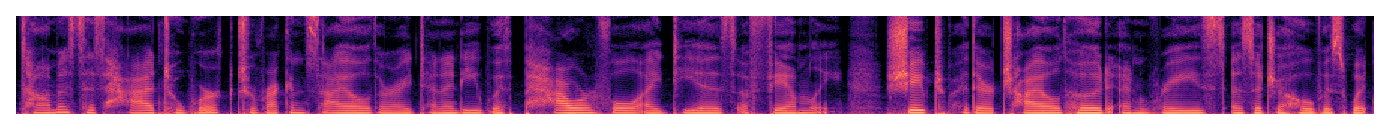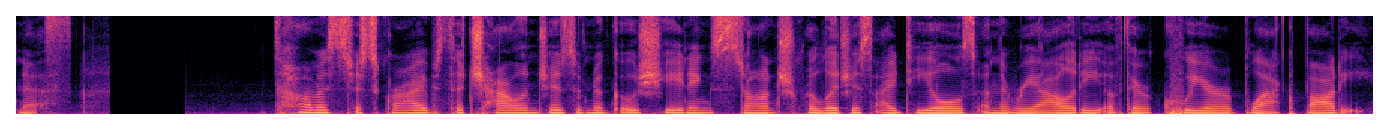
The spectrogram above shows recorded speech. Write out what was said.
Thomas has had to work to reconcile their identity with powerful ideas of family shaped by their childhood and raised as a Jehovah's Witness. Thomas describes the challenges of negotiating staunch religious ideals and the reality of their queer black body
